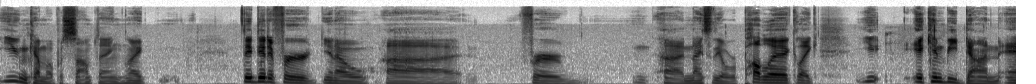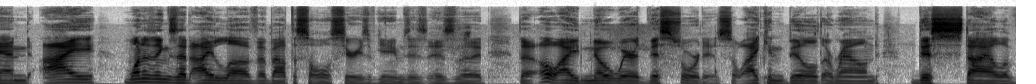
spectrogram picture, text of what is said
you can come up with something. Like they did it for you know uh, for uh, Knights of the Old Republic. Like, you, it can be done. And I, one of the things that I love about the Soul series of games is is the the oh I know where this sword is, so I can build around this style of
